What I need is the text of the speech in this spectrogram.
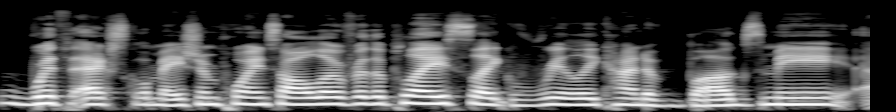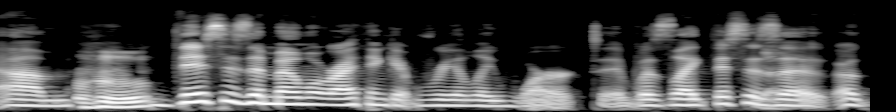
with exclamation points all over the place like really kind of bugs me. Um Mhm. this is a moment where I think it really worked. It was like this is a, a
